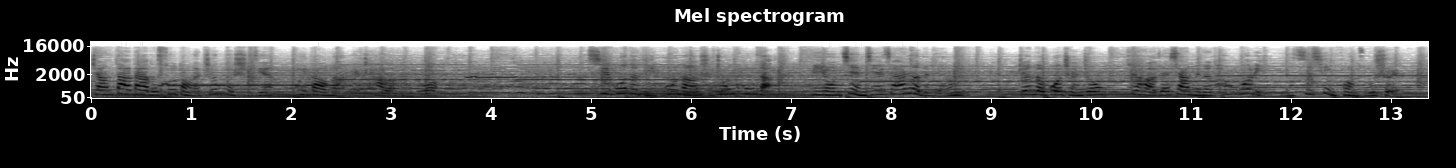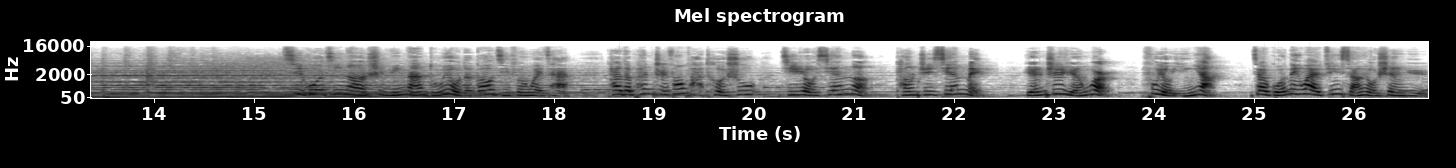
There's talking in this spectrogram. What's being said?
这样大大的缩短了蒸的时间，味道呢也差了很多。气锅的底部呢是中空的，利用间接加热的原理，蒸的过程中最好在下面的汤锅里一次性放足水。气锅鸡呢是云南独有的高级风味菜，它的烹制方法特殊，鸡肉鲜嫩，汤汁鲜美，原汁原味，富有营养，在国内外均享有盛誉。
